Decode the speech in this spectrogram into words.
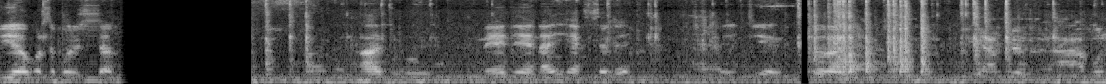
বিয়ে করছে পরিষ্কার আর মেয়ে নিয়ে নাই এক ছেলে। এই যে আপন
